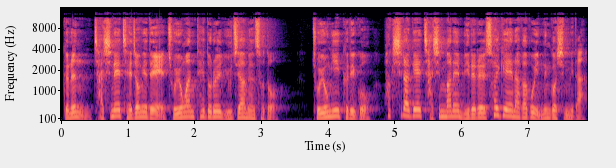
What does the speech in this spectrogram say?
그는 자신의 재정에 대해 조용한 태도를 유지하면서도 조용히 그리고 확실하게 자신만의 미래를 설계해 나가고 있는 것입니다.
